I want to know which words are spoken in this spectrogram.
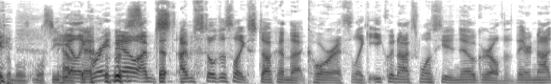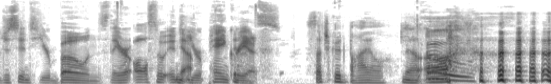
we'll, we'll see how. Yeah, it like goes. right now, I'm just, I'm still just like stuck on that chorus. Like Equinox wants you to know, girl, that they're not just into your bones; they are also into Yeah. your pancreas. such good bile. No. uh,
